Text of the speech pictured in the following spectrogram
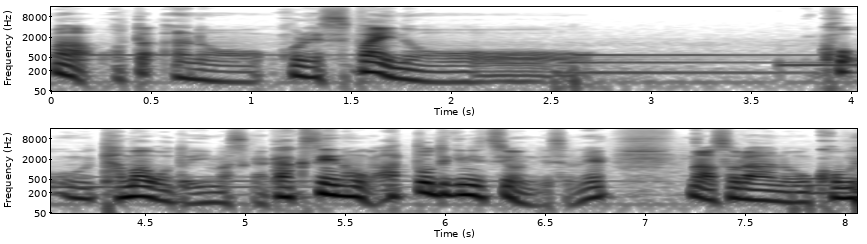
まあ、あのこれスパイの卵と言いますか学生の方が圧倒的に強いんですよね。まあそれはあの拳を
